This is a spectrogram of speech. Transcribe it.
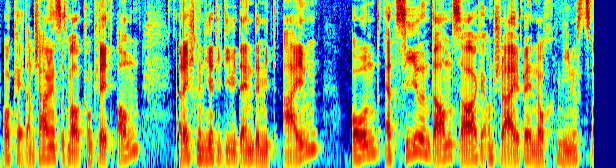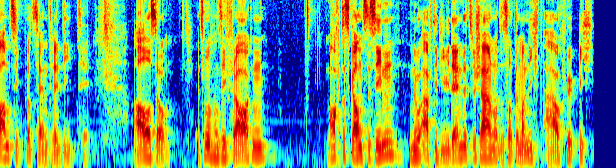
Okay, dann schauen wir uns das mal konkret an, rechnen hier die Dividende mit ein und erzielen dann, sage und schreibe, noch minus 20% Rendite. Also, jetzt muss man sich fragen, macht das Ganze Sinn, nur auf die Dividende zu schauen oder sollte man nicht auch wirklich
